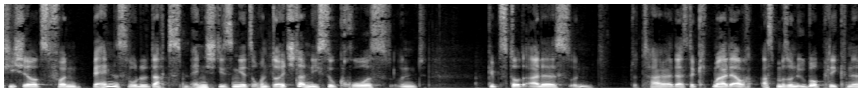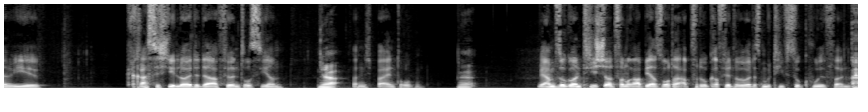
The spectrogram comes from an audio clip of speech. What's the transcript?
T-Shirts von Bands, wo du dachtest, Mensch, die sind jetzt auch in Deutschland nicht so groß und gibt's dort alles und total, da, da kriegt man halt auch erstmal so einen Überblick, ne, wie krass sich die Leute dafür interessieren. Ja, Fand ich beeindruckend. ja. Wir haben sogar ein T-Shirt von Rabia Sorta abfotografiert, weil wir das Motiv so cool fanden.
